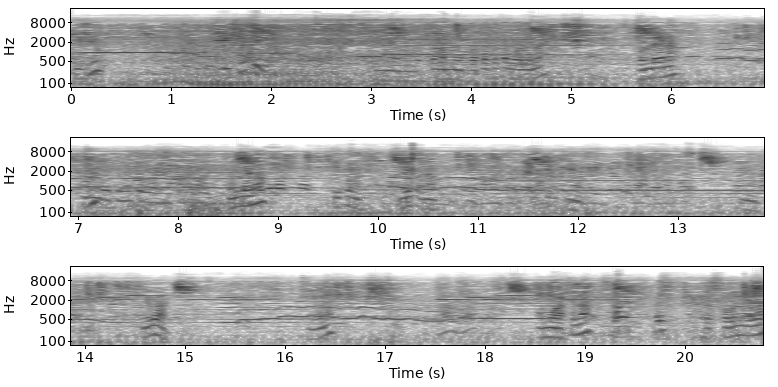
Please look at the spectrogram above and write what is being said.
শিশু শিশুটি কথা কথা বলে না ফোন দেয় না ফোন দেয় না কি ফোন নেবা না নেবা নেবা না? আম্মু আসে না তো খবর নেই না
